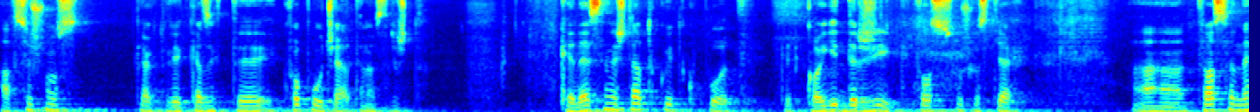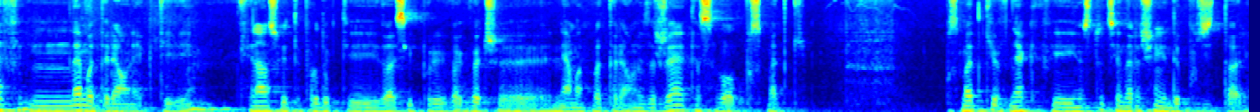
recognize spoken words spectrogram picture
а всъщност, както вие казахте, какво получавате на среща? Къде са нещата, които купуват? Кой ги държи? Какво се случва с тях? А, това са не, нематериални активи. Финансовите продукти 21 век вече нямат материално изражение, те се водят по сметки. По сметки в някакви институции, наречени депозитари.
